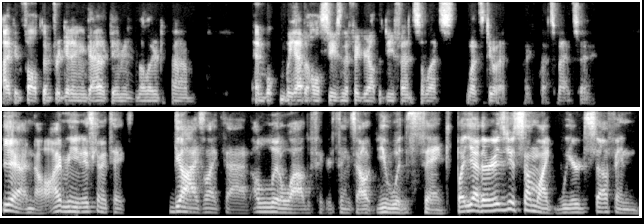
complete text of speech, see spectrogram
I can fault them for getting a guy like Damian Lillard. Um, and we have the whole season to figure out the defense, so let's let's do it. Like that's what I'd say. Yeah, no, I mean it's going to take guys like that a little while to figure things out. You would think, but yeah, there is just some like weird stuff. And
